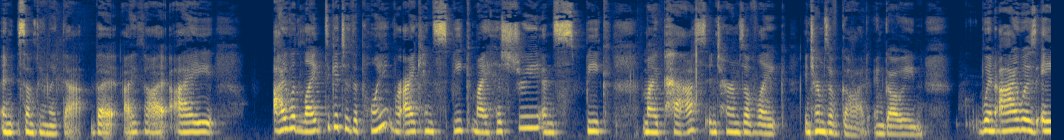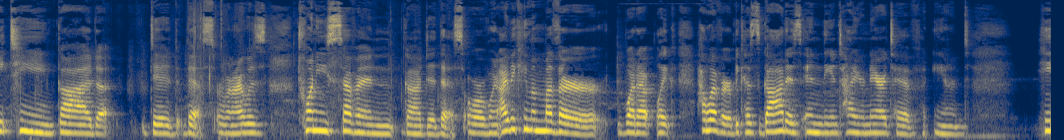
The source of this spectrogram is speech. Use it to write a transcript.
and something like that. But I thought I I would like to get to the point where I can speak my history and speak my past in terms of like in terms of God and going when I was 18 God did this or when I was 27 God did this or when I became a mother what like however because God is in the entire narrative and he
